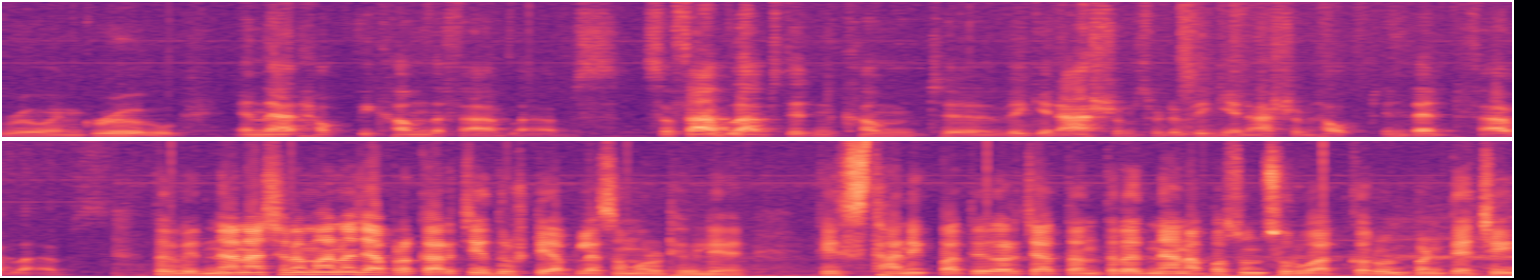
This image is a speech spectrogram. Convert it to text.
grew grew, that helped become the Fab Labs. So Fab Labs didn't come to Vigyan Ashram, sort of Vigyan Ashram helped invent Fab Labs. तर विज्ञान आश्रमानं ज्या प्रकारची दृष्टी आपल्यासमोर ठेवली आहे की स्थानिक पातळीवरच्या तंत्रज्ञानापासून सुरुवात करून पण त्याची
